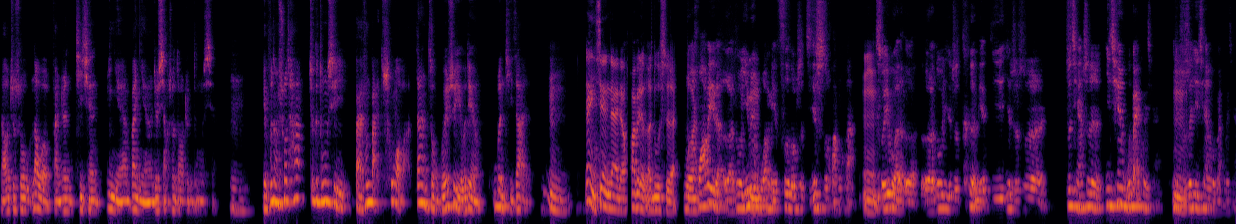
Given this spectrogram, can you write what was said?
然后就说那我反正提前一年半年就享受到这个东西，嗯，也不能说它这个东西百分百错吧，但总归是有点问题在的。嗯，那你现在的花呗的额度是？我花呗的额度，因为嗯。我每次都是及时还款，嗯。所以我的额额度一直特别低，一直是之前是一千五百块钱，一直是一千五百块钱。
